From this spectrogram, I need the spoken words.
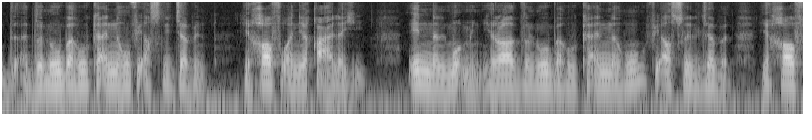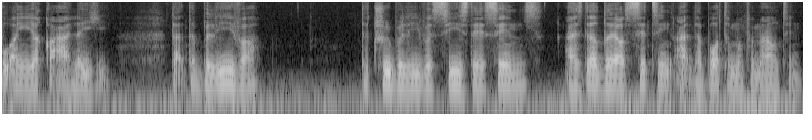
ذنوبه كأنه في أصل الجبل يخاف أن يقع عليه إن المؤمن يرى ذنوبه كأنه في أصل الجبل يخاف أن يقع عليه that the believer the true believer sees their sins as though they are sitting at the bottom of a mountain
